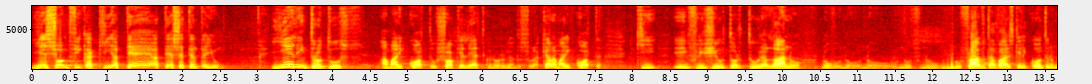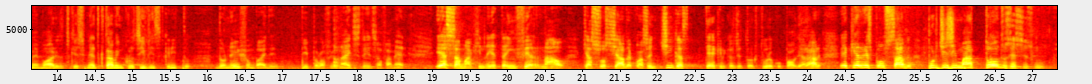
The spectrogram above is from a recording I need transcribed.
E esse homem fica aqui até, até 71. E ele introduz a maricota, o choque elétrico no Rio Grande do Sul. Aquela maricota que infligiu tortura lá no, no, no, no, no, Flávio Tavares, que ele conta no Memórias do Esquecimento, que estava inclusive escrito Donation by the People of United States of America. Essa maquineta infernal, que é associada com as antigas técnicas de tortura com o pau de arara, é que é responsável por dizimar todos esses grupos.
